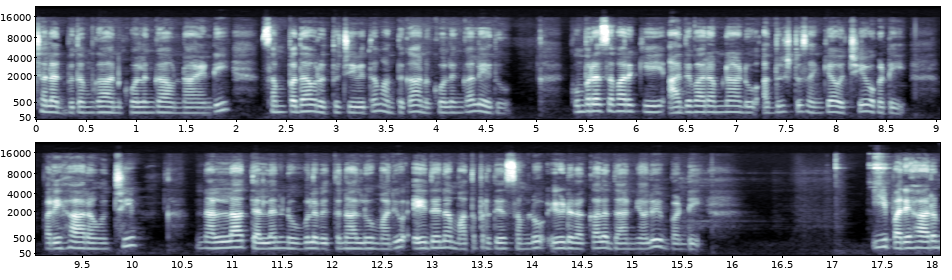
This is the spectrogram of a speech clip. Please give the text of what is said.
చాలా అద్భుతంగా అనుకూలంగా ఉన్నాయండి. సంపద వృత్తి జీవితం అంతగా అనుకూలంగా లేదు. కుంభరాశి వారికి ఆదివారం నాడు అదృష్ట సంఖ్య వచ్చి ఒకటి. పరిహారం వచ్చి నల్ల తెల్లని నువ్వుల విత్తనాలు మరియు ఏదైనా మత ప్రదేశంలో ఏడు రకాల ధాన్యాలు ఇవ్వండి. ఈ పరిహారం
